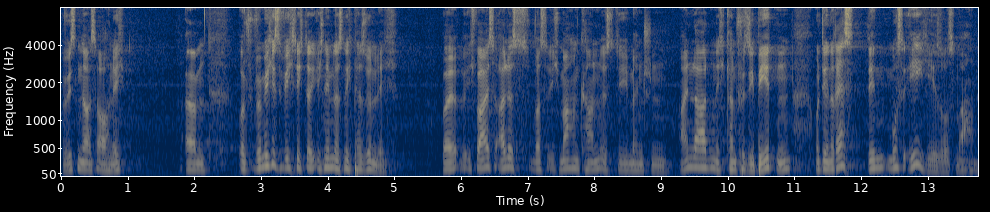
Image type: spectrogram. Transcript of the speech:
Wir wissen das auch nicht. Ähm, und für mich ist wichtig, ich nehme das nicht persönlich. Weil ich weiß, alles, was ich machen kann, ist die Menschen einladen, ich kann für sie beten und den Rest, den muss eh Jesus machen.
